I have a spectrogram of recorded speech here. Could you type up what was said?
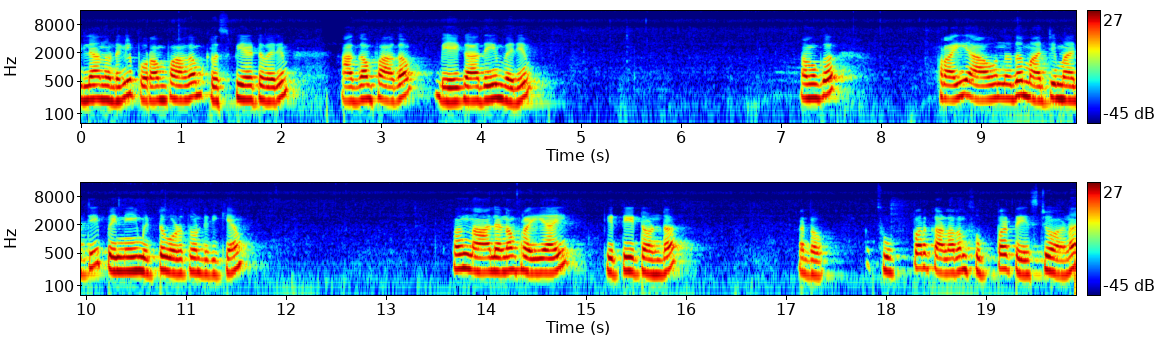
ഇല്ലാന്നുണ്ടെങ്കിൽ പുറം ഭാഗം ക്രിസ്പി ആയിട്ട് വരും. അകം ഭാഗം വേഗാതെയും വരും. നമുക്ക് ഫ്രൈ ആവുന്നത് മാറ്റി മാറ്റി പിന്നെയും ഇട്ട് കൊടുത്തുകൊണ്ടിരിക്കാം ഇപ്പം നാലെണ്ണം ഫ്രൈ ആയി കിട്ടിയിട്ടുണ്ട്. കേട്ടോ സൂപ്പർ കളറും സൂപ്പർ ടേസ്റ്റുമാണ്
